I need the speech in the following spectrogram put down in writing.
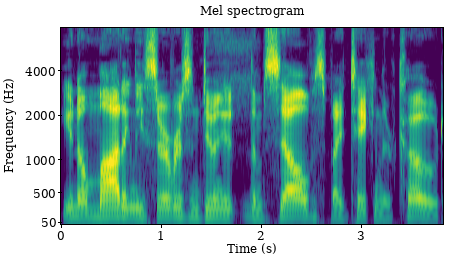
you know, modding these servers and doing it themselves by taking their code.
